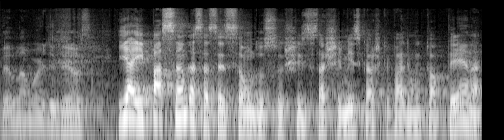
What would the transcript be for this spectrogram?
Pelo amor de Deus. E aí, passando essa sessão dos sushis e sashimis, que eu acho que vale muito a pena,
